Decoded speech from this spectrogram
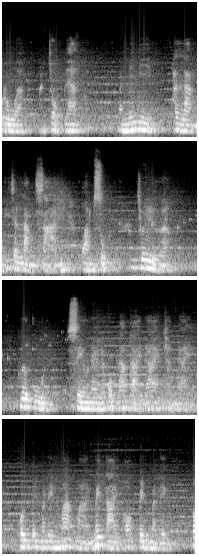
กลัว มันจบแล้ว มันไม่มี พลังที่จะหลั่งสารความสุข ช่วยเหลือ เพื่อกูลเซลล์ในระบบร่างกายได้ฉันใด คนเป็นมะเร็งมากมายไม่ตายเพราะเป็นมะเร็ง ก็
